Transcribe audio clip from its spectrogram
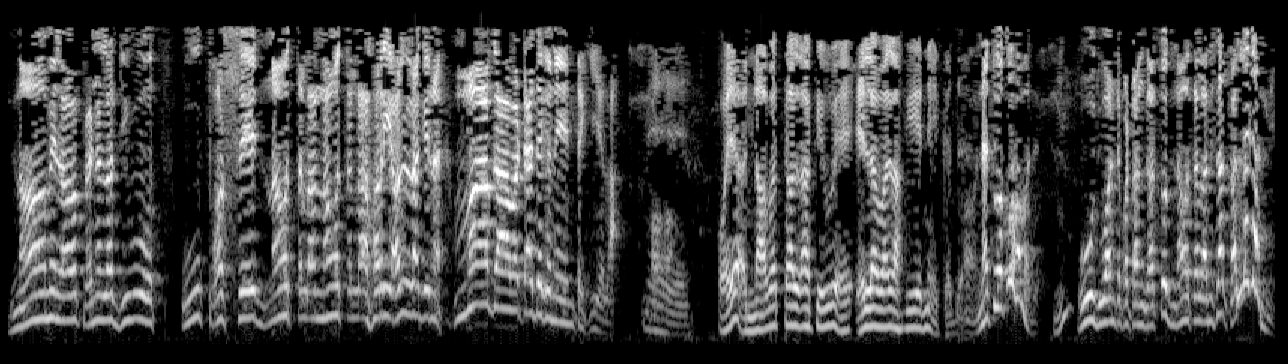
නාමෙලා පැනලා දිව්වොත් ඌ පස්සේ නවතලා නවතලා හරි අල්ලාගෙන මාගාවට ඇදගෙන එන්න කියලා. මේ ඔය නවතලා කිව්වේ එලවලා කියන එකද නැතුව කොහමද? ඌ දුවන්ට පටන් ගත්තොත් නවතලා නිසා කල්ලගන්නේ.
